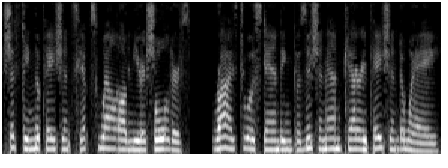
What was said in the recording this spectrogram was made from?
shifting the patient's hips well on your shoulders. Rise to a standing position and carry patient away.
